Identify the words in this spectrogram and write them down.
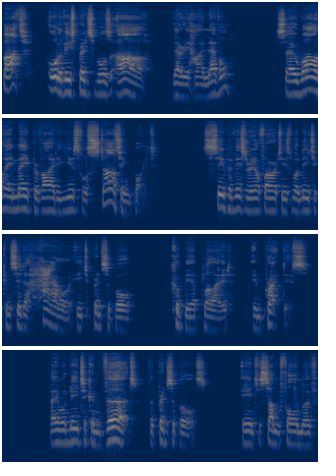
But all of these principles are very high level. So while they may provide a useful starting point, supervisory authorities will need to consider how each principle could be applied in practice. They will need to convert the principles into some form of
